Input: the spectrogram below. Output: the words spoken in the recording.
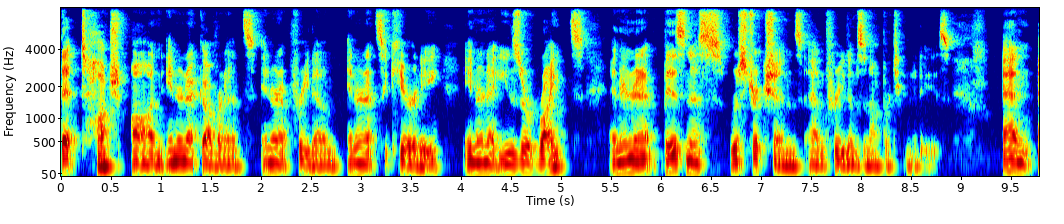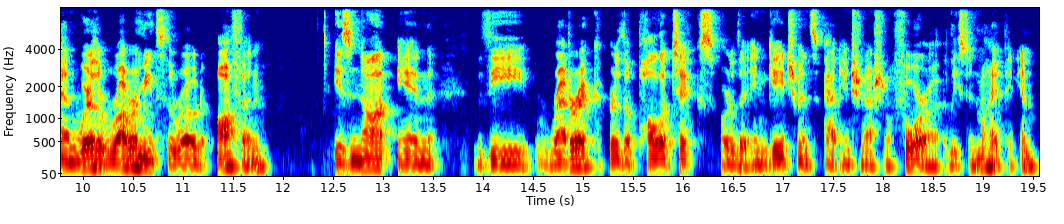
that touch on internet governance internet freedom internet security internet user rights and internet business restrictions and freedoms and opportunities and and where the rubber meets the road often is not in the rhetoric or the politics or the engagements at international fora, at least in my opinion.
